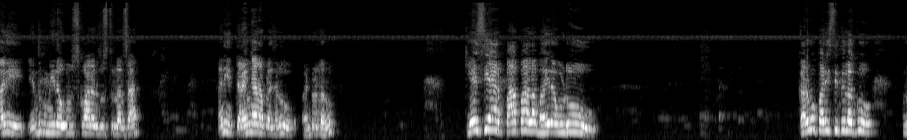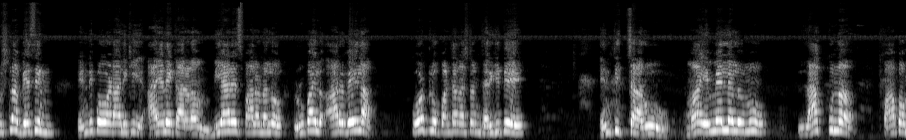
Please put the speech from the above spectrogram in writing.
అని ఎందుకు మీద ఉంచుకోవాలని చూస్తున్నారు సార్ అని తెలంగాణ ప్రజలు అంటున్నారు. కేసీఆర్ పాపాల భైరవుడు. కరువు పరిస్థితులకు కృష్ణా బేసిన్ ఎండిపోవడానికి ఆయనే కారణం. బీఆర్ఎస్ పాలనలో రూపాయలు ఆరు వేల కోట్లు పంట నష్టం జరిగితే ఎంతిచ్చారు? మా ఎమ్మెల్యేలను లాక్కున్న పాపం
